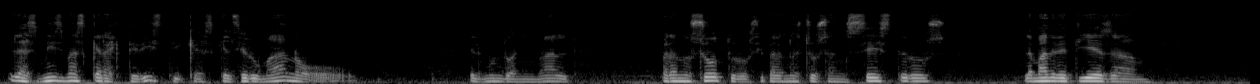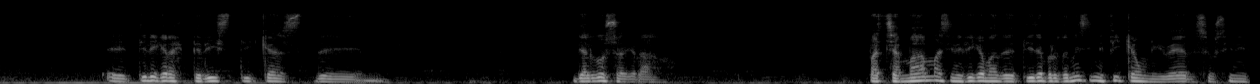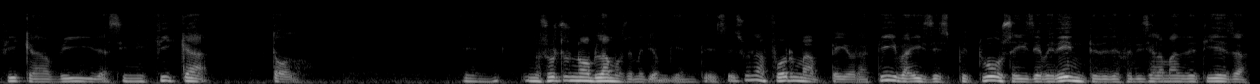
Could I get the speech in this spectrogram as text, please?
las mismas características que el ser humano o el mundo animal. Para nosotros y para nuestros ancestros, la Madre Tierra eh, tiene características de, de algo sagrado. Pachamama significa madre tierra, pero también significa universo, significa vida, significa todo. Eh, nosotros no hablamos de medio ambiente, es una forma peyorativa, irrespetuosa, irreverente de referirse a la madre tierra.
